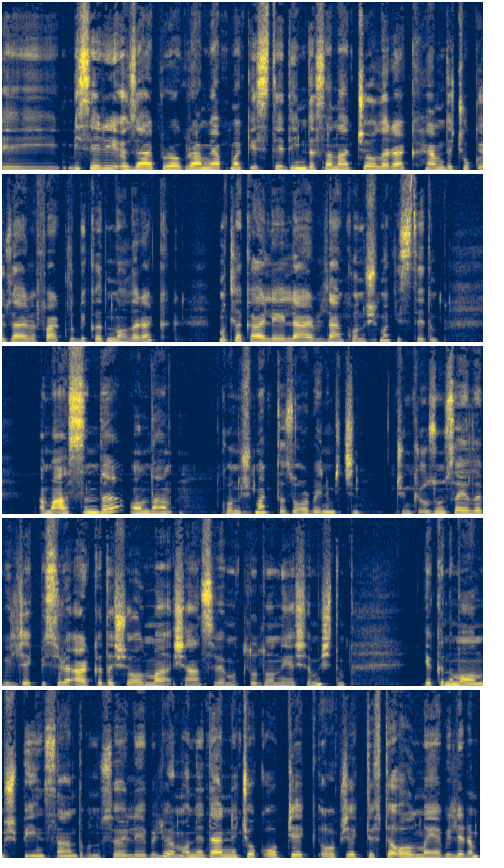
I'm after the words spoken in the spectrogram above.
Ee, bir seri özel program yapmak istediğimde sanatçı olarak hem de çok özel ve farklı bir kadın olarak mutlaka Leyla Erbil'den konuşmak istedim. Ama aslında ondan Konuşmak da zor benim için. Çünkü uzun sayılabilecek bir süre arkadaşı olma şansı ve mutluluğunu yaşamıştım. Yakınım olmuş bir insandı bunu söyleyebiliyorum. O nedenle çok objek, objektif de olmayabilirim.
